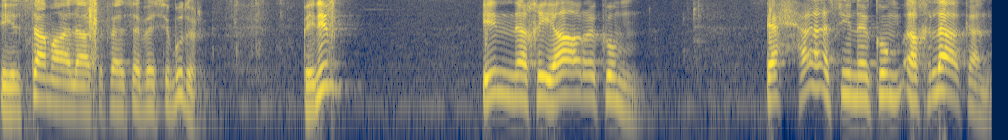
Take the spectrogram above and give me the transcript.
İslam ahlakı felsefesi budur. Benim inne hiyarakum ehhasinekum ahlakan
